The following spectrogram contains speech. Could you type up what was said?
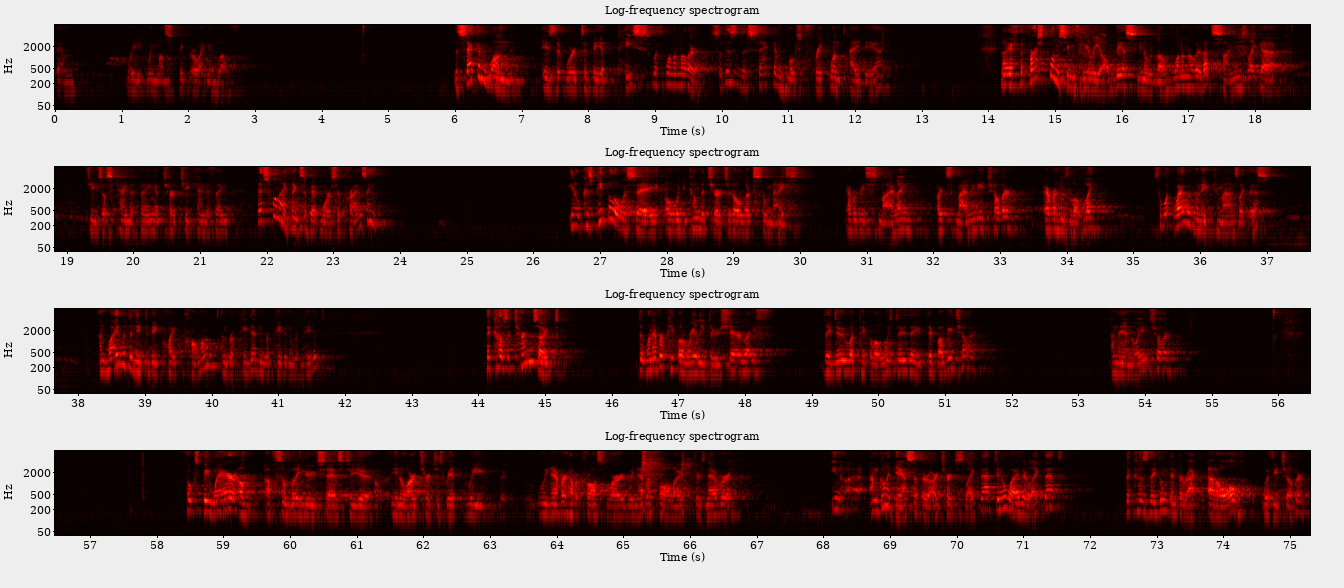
then we, we must be growing in love. The second one is that we're to be at peace with one another. So, this is the second most frequent idea. Now, if the first one seems really obvious, you know, love one another, that sounds like a Jesus kind of thing, a churchy kind of thing. This one I think is a bit more surprising. You know, because people always say, oh, when you come to church, it all looks so nice. Everybody's smiling, out smiling each other, everything's lovely. So, why would we need commands like this? And why would they need to be quite prominent and repeated and repeated and repeated? Because it turns out that whenever people really do share life, they do what people always do they, they bug each other and they annoy each other. Folks, beware of, of somebody who says to you, you know, our church is great. We, we never have a crossword. We never fall out. There's never you know, I'm going to guess that there are churches like that. Do you know why they're like that? Because they don't interact at all with each other.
